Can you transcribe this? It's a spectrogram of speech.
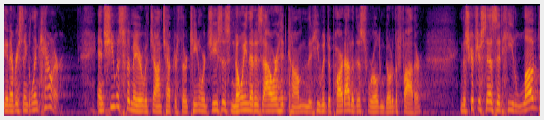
in every single encounter. And she was familiar with John chapter 13, where Jesus, knowing that his hour had come, that he would depart out of this world and go to the Father. And the scripture says that he loved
